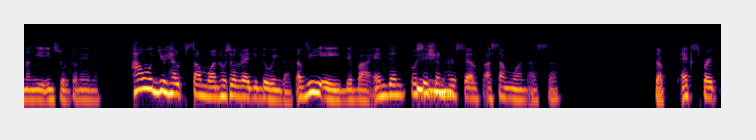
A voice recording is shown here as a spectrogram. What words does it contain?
nangiinsulto na yun eh. How would you help someone who's already doing that? A VA, di ba? And then position Mhm. herself as someone as a, the expert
